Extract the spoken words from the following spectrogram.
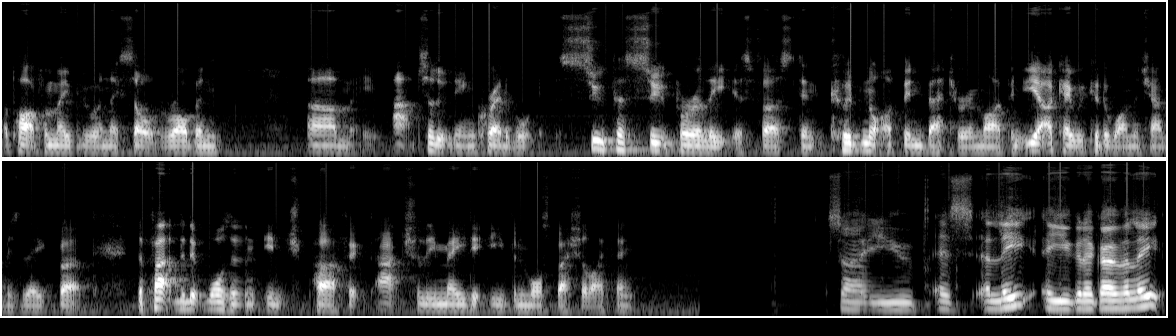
apart from maybe when they sold Robben. Um, absolutely incredible. Super, super elite his first stint. Could not have been better, in my opinion. Yeah, okay, we could have won the Champions League, but the fact that it wasn't inch perfect actually made it even more special, I think. So you, it's elite. Are you going to go with elite?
